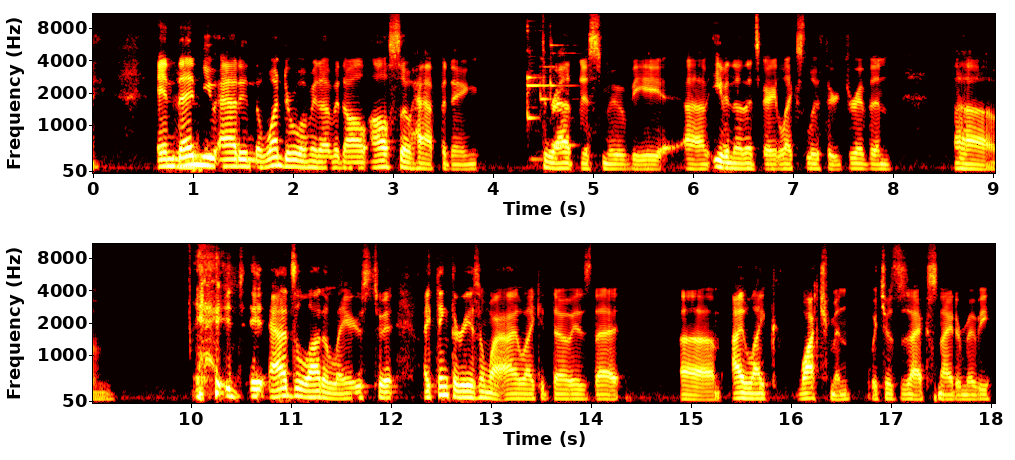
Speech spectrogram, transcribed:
and then you add in the Wonder Woman of it all, also happening throughout this movie, uh, even though that's very Lex Luthor driven. Um, it, it adds a lot of layers to it. I think the reason why I like it though is that um, I like Watchmen, which is a Zack Snyder movie,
